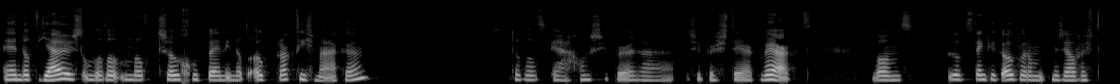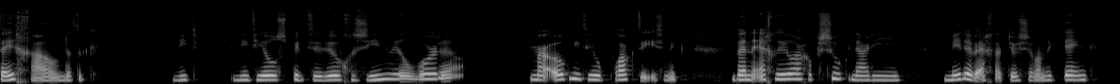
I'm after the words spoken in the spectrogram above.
En dat juist omdat, dat, omdat ik zo goed ben in dat ook praktisch maken, dat dat ja, gewoon super, uh, super sterk werkt. Want dat is denk ik ook waarom het mezelf heeft tegengehouden. Dat ik niet, niet heel spiritueel gezien wil worden, maar ook niet heel praktisch. En ik ben echt heel erg op zoek naar die middenweg daartussen. Want ik denk,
